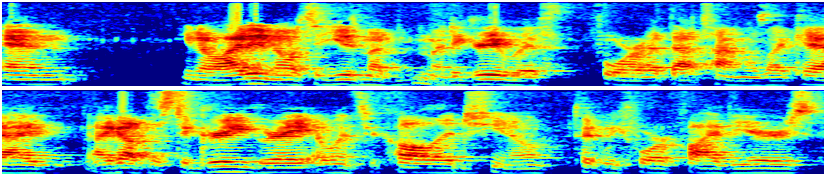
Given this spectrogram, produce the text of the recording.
and you know I didn't know what to use my, my degree with for at that time. I was like, hey, I, I got this degree, great. I went through college, you know, took me four or five years,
